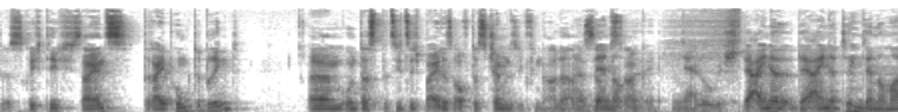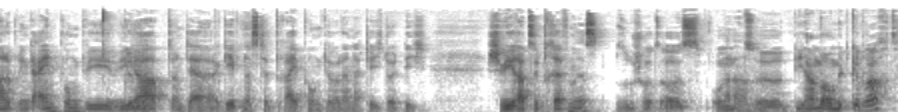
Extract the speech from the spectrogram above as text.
des Richtigseins drei Punkte bringt. Ähm, und das bezieht sich beides auf das Champions League-Finale am Also der no Samstag. ja, logisch. Der eine, der eine Tipp, der normale, bringt einen Punkt, wie, wie Genau. gehabt, und der Ergebnistipp drei Punkte, weil er natürlich deutlich schwerer zu treffen ist. So schaut's aus. Und Ähm. äh, die haben wir auch mitgebracht.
